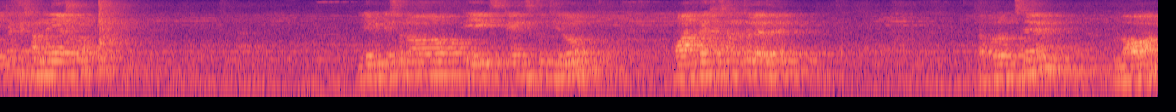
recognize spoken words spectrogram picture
এটাকে সামনে নিয়ে আসো limitation of x tends to 0 1 by সামনে চলে আসবে। তারপর হচ্ছে ln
